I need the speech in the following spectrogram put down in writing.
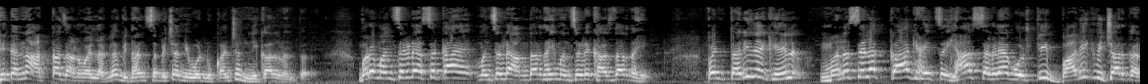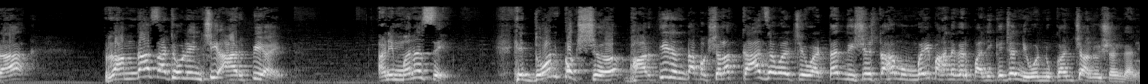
हे त्यांना आता जाणवायला लागलं विधानसभेच्या निवडणुकांच्या निकालानंतर. बरं मनसेकडे असं काय? मनसेकडे आमदार नाही मनसेकडे खासदार नाही. पण तरी देखील मनसेला का घ्यायचं? ह्या सगळ्या गोष्टी बारीक विचार करा. रामदास आठवलेंची आरपीआय आणि मनसे हे दोन पक्ष भारतीय जनता पक्षाला का जवळचे वाटतात? विशेषतः मुंबई महानगरपालिकेच्या निवडणुकांच्या अनुषंगाने.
